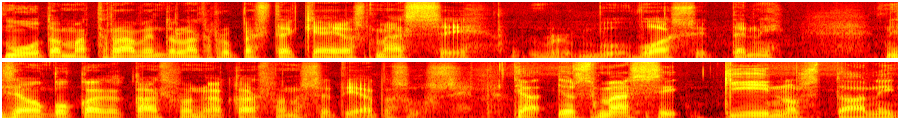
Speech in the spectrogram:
muutamat ravintolat rupes tekemään jos mässiä vuosi sitten, niin, niin se on koko ajan kasvanut ja kasvanut se tietoisuus siitä. Ja jos Mässi kiinnostaa niin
